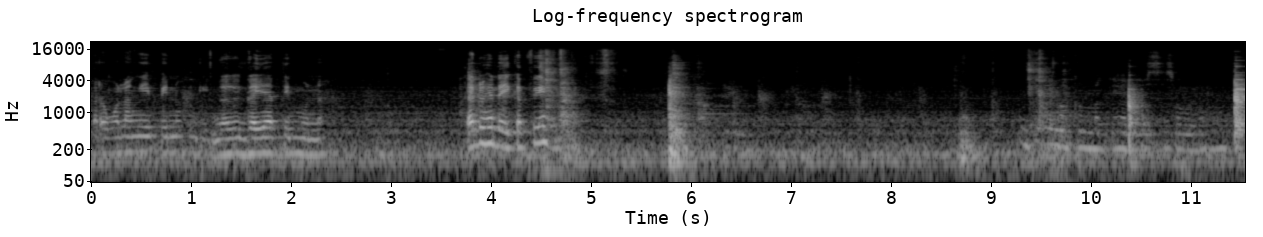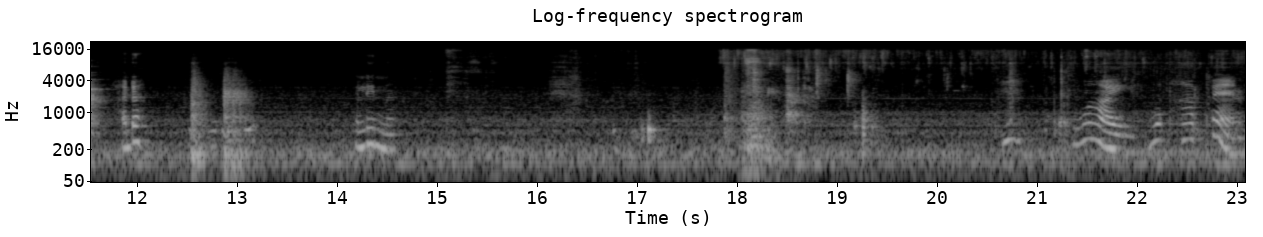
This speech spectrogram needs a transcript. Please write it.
Para walang ngipin, gagayatin mo na. Kado handa ikape? hindi naman ka magtihalas sa wala Hada. Alin na. Why? What happened?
